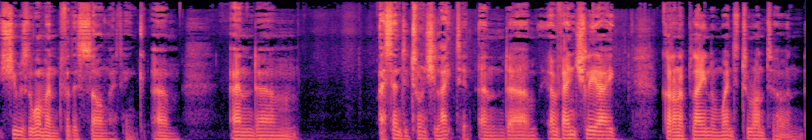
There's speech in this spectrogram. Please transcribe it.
she was the woman for this song, I think, um, and um, I sent it to her, and she liked it, and um, eventually I got on a plane and went to Toronto, and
